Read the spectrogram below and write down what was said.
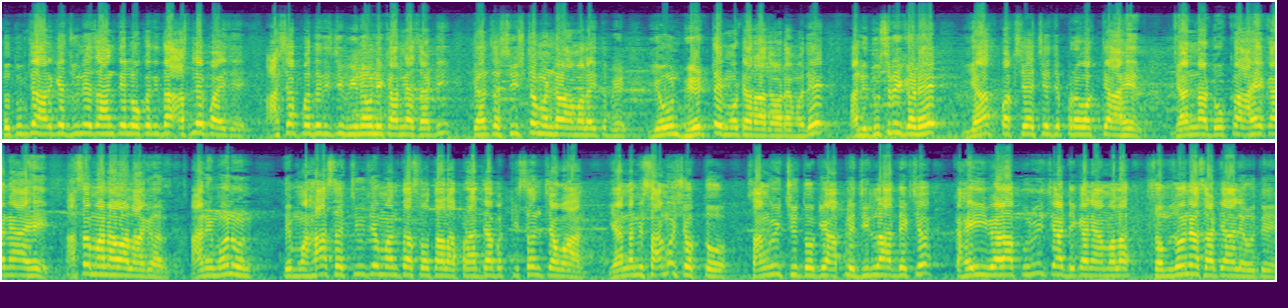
तर तुमच्यासारखे जुने जाणते लोक तिथं असले पाहिजे. अशा पद्धतीची विनवणी करण्यासाठी त्यांचं शिष्टमंडळ आम्हाला इथं भेट येऊन भेटते मोठ्या राजवाड्यामध्ये. आणि दुसरीकडे याच पक्षाचे जे प्रवक्ते आहेत ज्यांना डोकं आहे का नाही आहे असं म्हणावं लागल. आणि म्हणून ते महासचिव जे म्हणतात स्वतःला प्राध्यापक किसन चव्हाण यांना मी सांगू शकतो सांगू इच्छितो की आपले जिल्हा अध्यक्ष काही वेळापूर्वीच या ठिकाणी आम्हाला समजवण्यासाठी आले होते.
